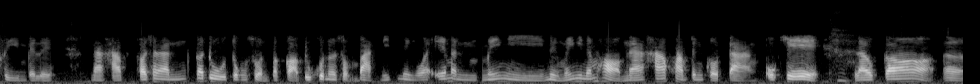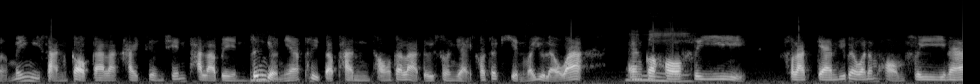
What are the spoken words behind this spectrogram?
ครีมไปเลยนะครับ เพราะฉะนั้นก็ดูตรงส่วนประกอบดูคุณสมบัตินิดนึงว่าเอ๊ะมันไม่มีหนึ่งไม่มีน้ำหอมนะค่าความเป็นกรดด่างโอเคค่ะแล้วก็เอ่อไม่มีสารก่อการระคายเคืองเช่นพาราเบน ซึ่งเดี๋ยวนี้ผลิตภัณฑ์ท้องตลาดโดยส่วนใหญ่เขาจะเขียนไว้อยู่แล้วว่าไม่มีแอลกอฮอล์ฟรี ฟลักแกนที่แปลว่าน้ำหอมฟรีนะ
